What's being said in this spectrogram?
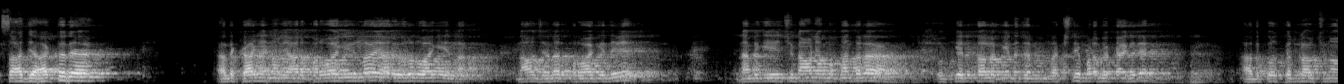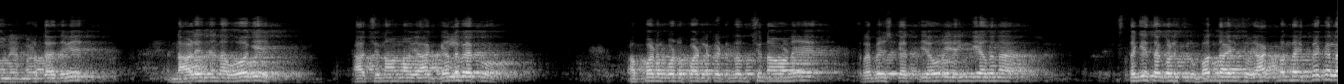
ಸಾಧ್ಯ ಆಗ್ತದೆ. ಅದಕ್ಕಾಗಿ ನಾವು ಯಾರು ಪರವಾಗಿ ಇಲ್ಲ, ಯಾರ ವಿರೋಧವಾಗಿ ಇಲ್ಲ. ನಾವು ಜನರ ಪರವಾಗಿದ್ದೀವಿ. ನಮಗೆ ಈ ಚುನಾವಣೆ ಮುಖಾಂತರ ಹುಕ್ಕೇರಿ ತಾಲೂಕಿನ ಜನರ ರಕ್ಷಣೆ ಮಾಡಬೇಕಾಗಿದೆ. ಅದಕ್ಕೋಸ್ಕರ ನಾವು ಚುನಾವಣೆ ಮಾಡ್ತಾ ಇದ್ದೀವಿ. ನಾವು ಹೋಗಿ ಆ ಚುನಾವಣೆ ನಾವು ಯಾಕೆ ಗೆಲ್ಲಬೇಕು? ಅಪ್ಪಣ್ಣಗೌಡ ಪಾಟ್ಲಿ ಕಟ್ಟಿದ ಚುನಾವಣೆ ರಮೇಶ್ ಕತ್ತಿ ಅವರು ಹೆಂಗೆ ಅದನ್ನ ಸ್ಥಗಿತಗೊಳಿಸಿದ್ರು? ಬಂದಾಯ್ತು. ಯಾಕೆ ಬಂದಾಯ್ತು ಬೇಕಲ್ಲ?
